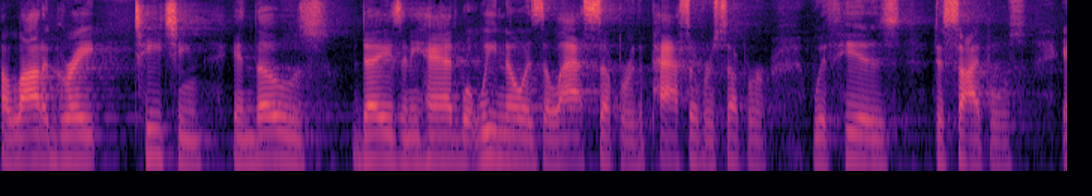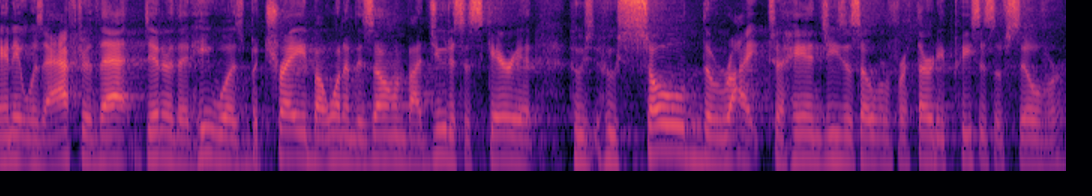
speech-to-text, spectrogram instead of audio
a lot of great teaching in those days. And he had what we know as the Last Supper, the Passover Supper with his disciples. And it was after that dinner that he was betrayed by one of his own, by Judas Iscariot, who, who sold the right to hand Jesus over for 30 pieces of silver.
